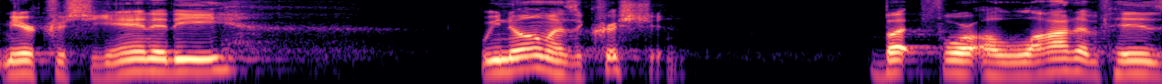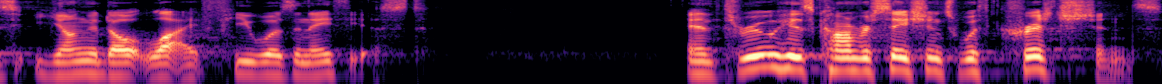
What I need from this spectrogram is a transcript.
Mere Christianity. We know him as a Christian, but for a lot of his young adult life, he was an atheist. And through his conversations with Christians,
